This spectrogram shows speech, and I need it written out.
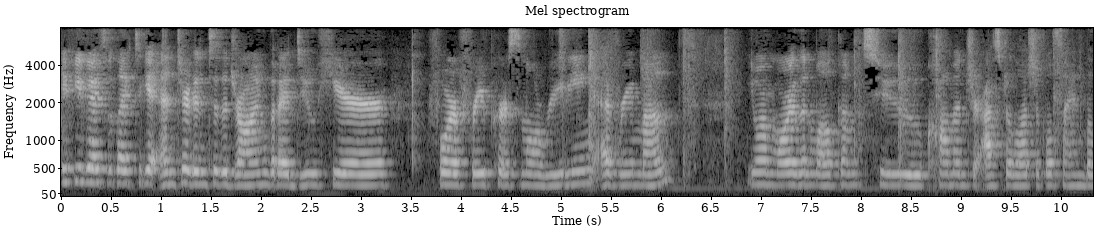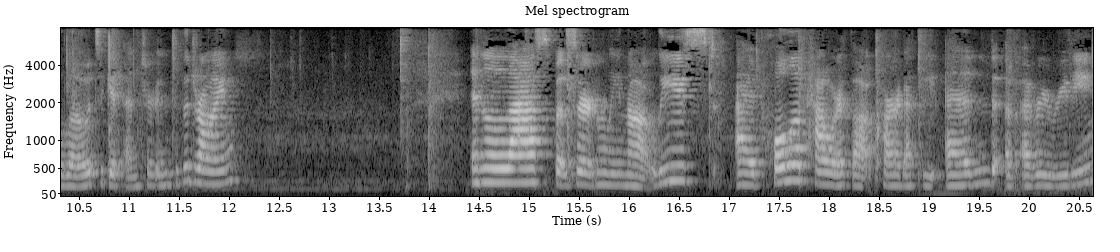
if you guys would like to get entered into the drawing that I do here for a free personal reading every month, you are more than welcome to comment your astrological sign below to get entered into the drawing. And last but certainly not least, I pull a power thought card at the end of every reading.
